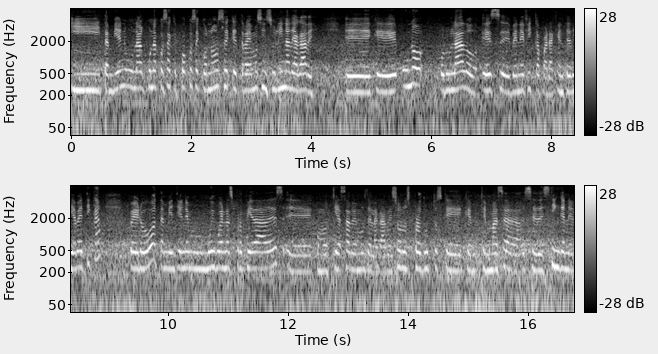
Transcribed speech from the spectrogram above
Y también una, una, cosa que poco se conoce, que traemos insulina de agave, eh, que uno, por un lado, es eh, benéfica para gente diabética, pero también tiene muy buenas propiedades, eh, como ya sabemos del agave. Son los productos que, que, que más se distinguen el,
